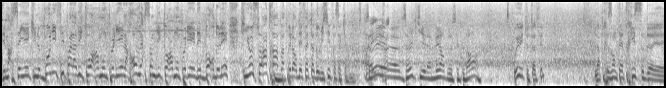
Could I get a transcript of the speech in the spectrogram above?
Des Marseillais qui ne bonifient pas la victoire à Montpellier, la renversante victoire à Montpellier et des Bordelais qui eux se rattrapent après leur défaite à domicile face à Clermont. Vous savez, euh, vous savez qui est la mère de Sekou Mara Oui, oui, tout à fait. La présentatrice de-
